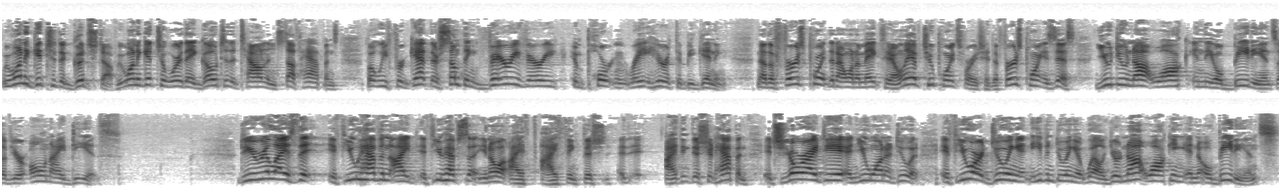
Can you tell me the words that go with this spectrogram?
we want to get to the good stuff. We want to get to where they go to the town and stuff happens. But we forget there's something very, very important right here at the beginning. Now, the first point that I want to make today, I only have two points for you today. The first point is this you do not walk in the obedience of your own ideas. Do you realize that if you have an idea, if you have, some, you know what, I, I think this, I think this should happen. It's your idea and you want to do it. If you are doing it and even doing it well, you're not walking in obedience.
